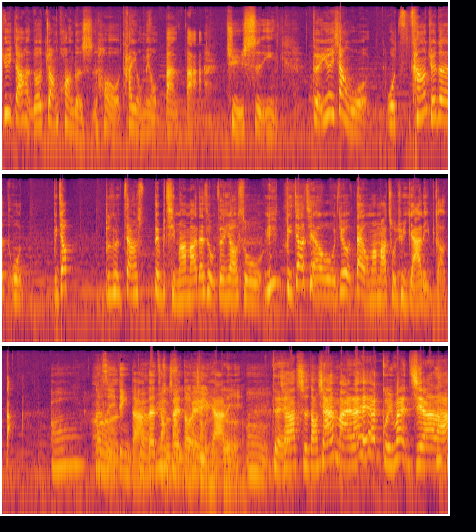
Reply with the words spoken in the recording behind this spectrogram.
遇到很多状况的时候，他有没有办法去适应？对，因为像我，我常常觉得我比较不是这样，对不起妈妈，但是我真的要说，比较起来，我就带我妈妈出去压力比较大。哦，那是一定的、啊，嗯、但长辈都有这种压力。嗯，对，想要吃东西，还买了，哎呀，鬼卖家啦，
